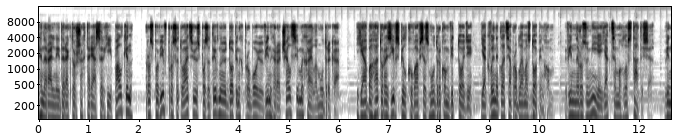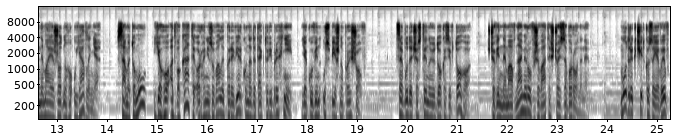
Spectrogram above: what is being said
Генеральний директор Шахтаря Сергій Палкін розповів про ситуацію з позитивною допінг-пробою Вінгера Челсі Михайла Мудрика. Я багато разів спілкувався з Мудриком відтоді, як виникла ця проблема з допінгом. Він не розуміє, як це могло статися. Він не має жодного уявлення. Саме тому його адвокати організували перевірку на детекторі брехні, яку він успішно пройшов. Це буде частиною доказів того, що він не мав наміру вживати щось заборонене. Мудрик чітко заявив,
